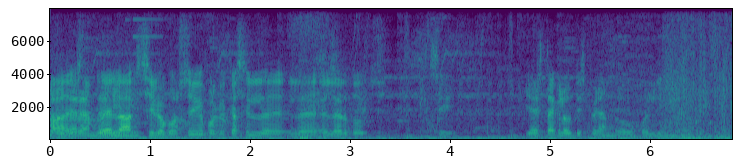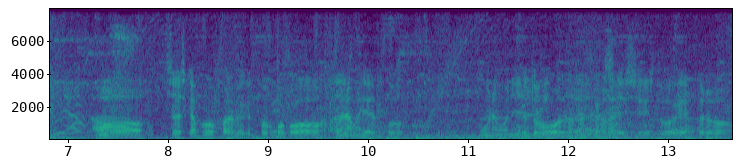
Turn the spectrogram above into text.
a Estela, si lo consigue, porque casi le, le- el air dodge Sí. Ya está Cloud esperando por el límite. Oh, se escapó. Para mí que fue un poco Buena a buena. Una buena. No tuvo buena reacción ahí, sí, estuvo bien, pero...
